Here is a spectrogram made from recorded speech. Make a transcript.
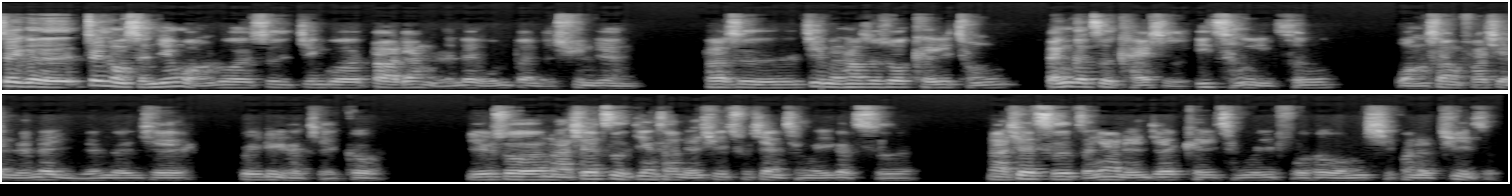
这个这种神经网络是经过大量人类文本的训练。它是基本上是说可以从单个字开始，一层一层往上发现人类语言的一些规律和结构。比如说哪些字经常连续出现成为一个词，哪些词怎样连接可以成为符合我们喜欢的句子，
